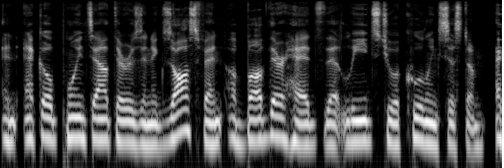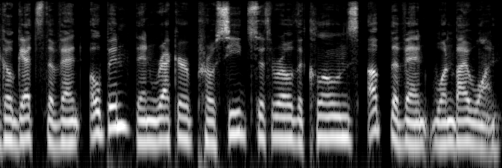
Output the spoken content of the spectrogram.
and Echo points out there is an exhaust vent above their heads that leads to a cooling system. Echo gets the vent open, then Wrecker proceeds to throw the clones up the vent one by one.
